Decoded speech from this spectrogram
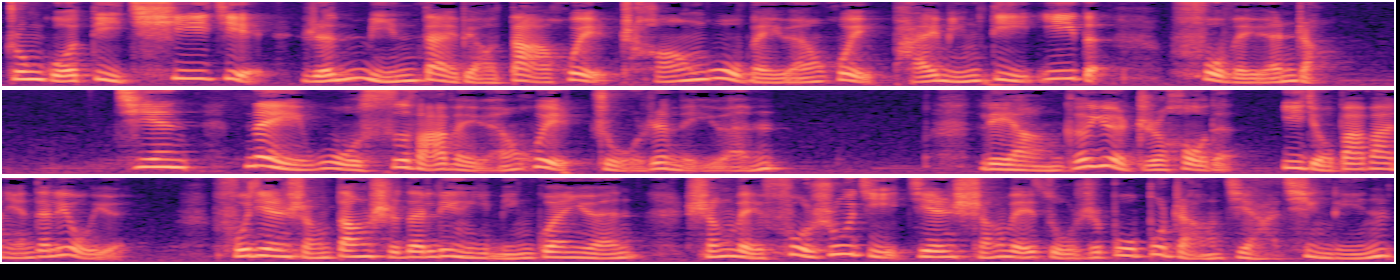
中国第七届人民代表大会常务委员会排名第一的副委员长，兼内务司法委员会主任委员。两个月之后的1988年的六月，福建省当时的另一名官员、省委副书记兼省委组织部部长贾庆林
